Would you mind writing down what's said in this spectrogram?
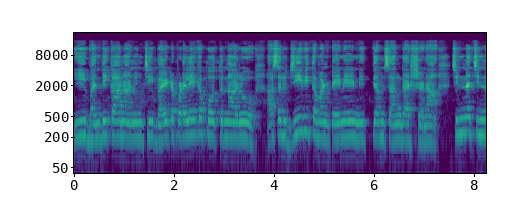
ఈ బందికానా నుంచి బయటపడలేకపోతున్నారు. అసలు జీవితం అంటేనే నిత్యం సంఘర్షణ. చిన్న చిన్న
